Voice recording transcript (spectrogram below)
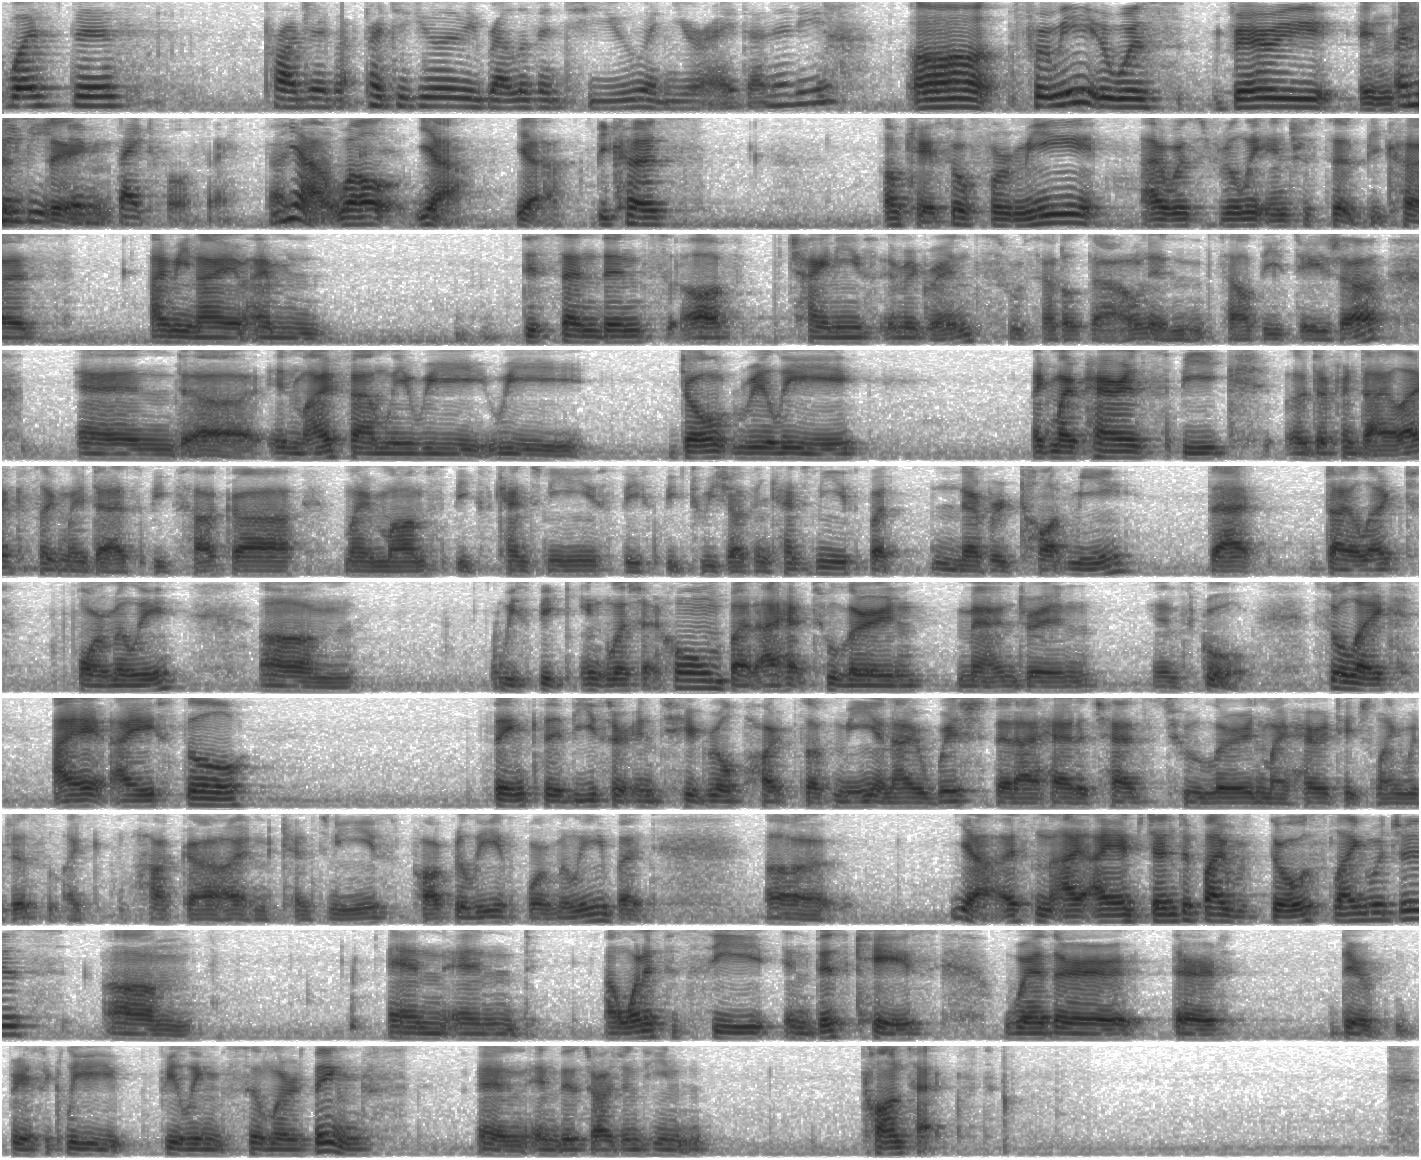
Was this project particularly relevant to you and your identity? Uh, for me, it was very interesting. Or maybe insightful, sorry. Yeah, well, word. yeah, yeah. Because, okay, so for me, I was really interested because, I mean, I, I'm descendants of Chinese immigrants who settled down in Southeast Asia. And uh, in my family, we, we don't really, like, my parents speak uh, different dialects. Like, my dad speaks Hakka, my mom speaks Cantonese. They speak to each other in Cantonese, but never taught me that dialect formally. Um, we speak English at home, but I had to learn Mandarin in school. So like I I still think that these are integral parts of me and I wish that I had a chance to learn my heritage languages like Hakka and Cantonese properly and formally, but uh, yeah, an, I, I identify with those languages um, and and I wanted to see in this case whether they're they're basically feeling similar things in, in this Argentine context.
